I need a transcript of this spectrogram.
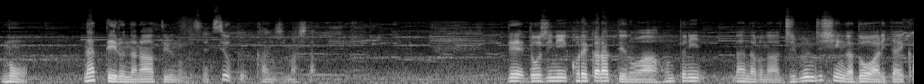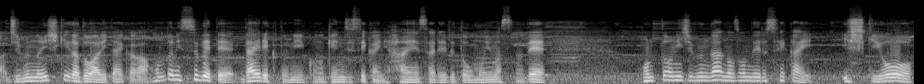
もうなっているんだなというのをですね強く感じました。で同時にこれからっていうのは本当になんだろうな自分自身がどうありたいか自分の意識がどうありたいかが本当に全てダイレクトにこの現実世界に反映されると思いますので本当に自分が望んでいる世界意識を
